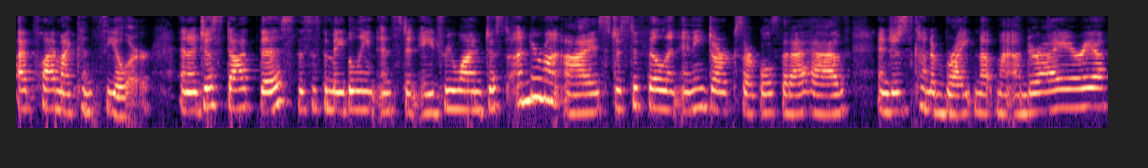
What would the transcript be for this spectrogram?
I apply my concealer. And I just dot this, this is the Maybelline Instant Age Rewind, just under my eyes, just to fill in any dark circles that I have and just kind of brighten up my under eye area.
